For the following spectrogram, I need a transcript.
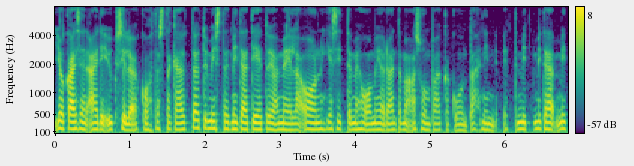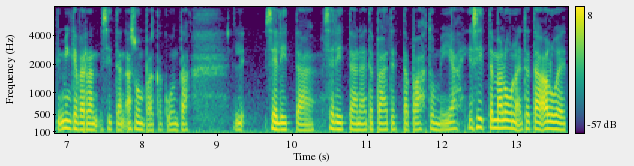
jokaisen äidin yksilökohtaista käyttäytymistä, että mitä tietoja meillä on, ja sitten me huomioidaan tämä asunpaikkakunta, niin että mit, mitä, mit, minkä verran sitten asunpaikkakunta selittää, selittää näitä päätetapahtumia. Ja sitten mä luulen, että tämä alue,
